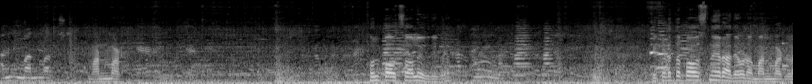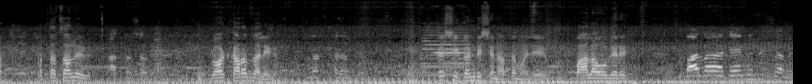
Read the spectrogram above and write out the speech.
आणि मनमागचे मनमाड. फुल पाऊस चालू आहे का तिकडं? तिकडं तर पाऊस नाही राहत एवढा मनमाडला. आता चालू आहे आता सध्या प्लॉट खराब झाले का? प्लॉट खराब झाले कशी कंडिशन आता म्हणजे पाला वगैरे? पाला डॅमेज झाला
